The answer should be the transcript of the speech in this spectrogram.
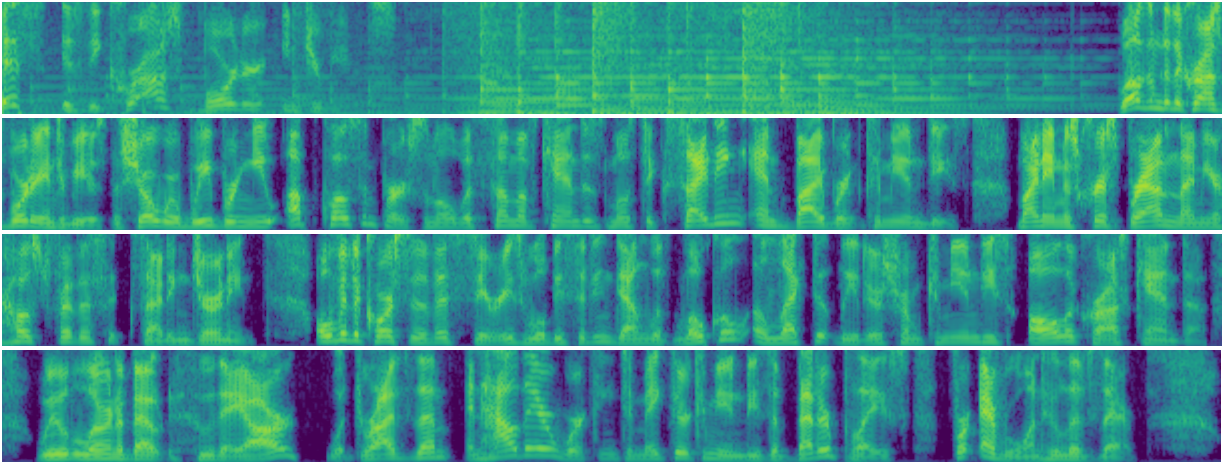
This is the Cross Border Interviews. Welcome to the Cross Border Interviews, the show where we bring you up close and personal with some of Canada's most exciting and vibrant communities. My name is Chris Brown, and I'm your host for this exciting journey. Over the course of this series, we'll be sitting down with local elected leaders from communities all across Canada. We'll learn about who they are, what drives them, and how they are working to make their communities a better place for everyone who lives there.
